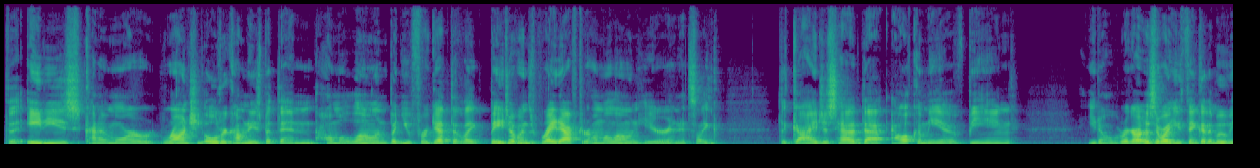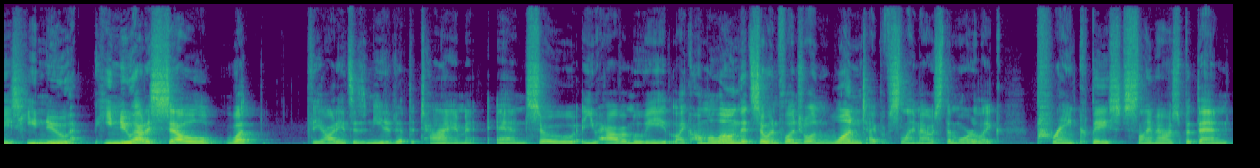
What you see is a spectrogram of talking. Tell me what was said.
the '80s kind of more raunchy older comedies, but then Home Alone. But you forget that like Beethoven's right after Home Alone here, and it's like the guy just had that alchemy of being, you know, regardless of what you think of the movies, he knew he knew how to sell what the audiences needed at the time. And so you have a movie like Home Alone that's so influential in one type of Slimehouse, the more like prank based Slimehouse, but then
